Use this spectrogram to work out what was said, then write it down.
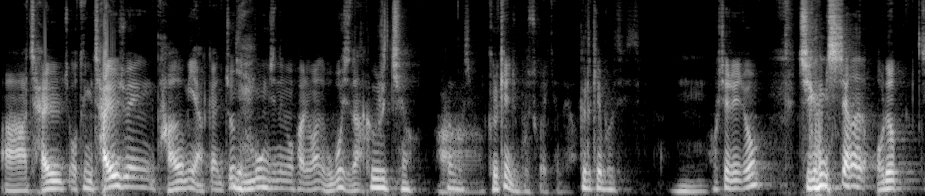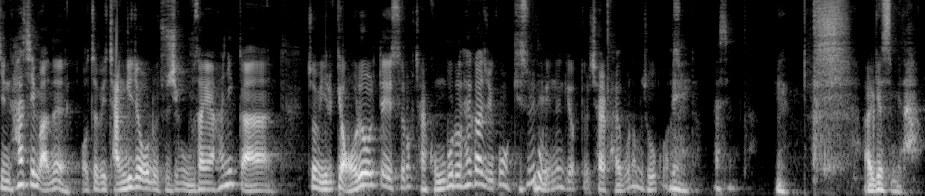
아 자율 어떻게 보면 자율주행 다음이 약간 좀 예. 인공지능을 활용한 로봇이다. 그렇죠. 아, 그런 거죠. 그렇게 이제 볼 수가 있겠네요. 그렇게 볼 수 있습니다. 음, 확실히 좀 지금 시장은 어렵긴 하지만은 어차피 장기적으로 주식은 우상향 하니까 좀 이렇게 어려울 때일수록 잘 공부를 해가지고 기술력 있는 기업들 잘 발굴하면 좋을 것 같습니다. 네, 맞습니다. 알겠습니다.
